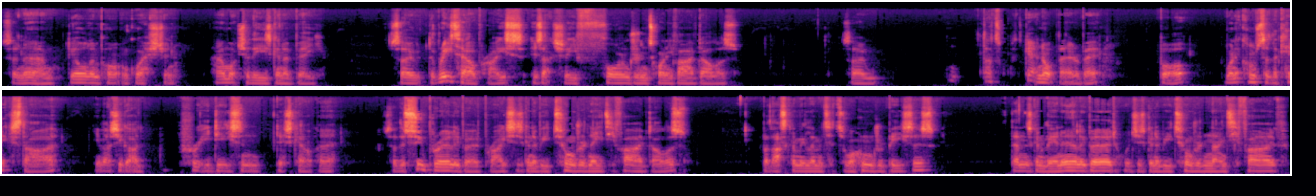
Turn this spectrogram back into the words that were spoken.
So now, the all important question, how much are these going to be? So the retail price is actually $425. So that's getting up there a bit. But when it comes to the Kickstarter, you've actually got a pretty decent discount there. So the super early bird price is going to be $285, but that's going to be limited to 100 pieces. Then there's going to be an early bird, which is going to be 295,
